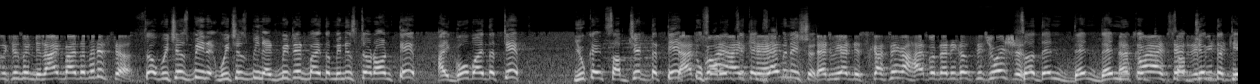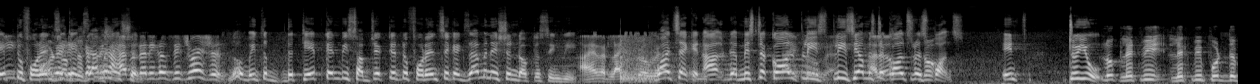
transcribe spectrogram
which has been denied by the minister. So which has been which has been admitted by the minister on tape. I go by the tape. You can subject the tape That's to why I forensic said examination. that we are discussing a hypothetical situation. So then then then That's you can subject the tape to repeatedly, forensic we are discussing a examination. hypothetical situation. No, it's a, the tape can be subjected to forensic examination, Dr. Singhvi. I have a live program. One second. Uh, Mr. Kaul, Live please. program. Please hear Mr. Hello? Kaul's response. In, to you. Look, let me let me put the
